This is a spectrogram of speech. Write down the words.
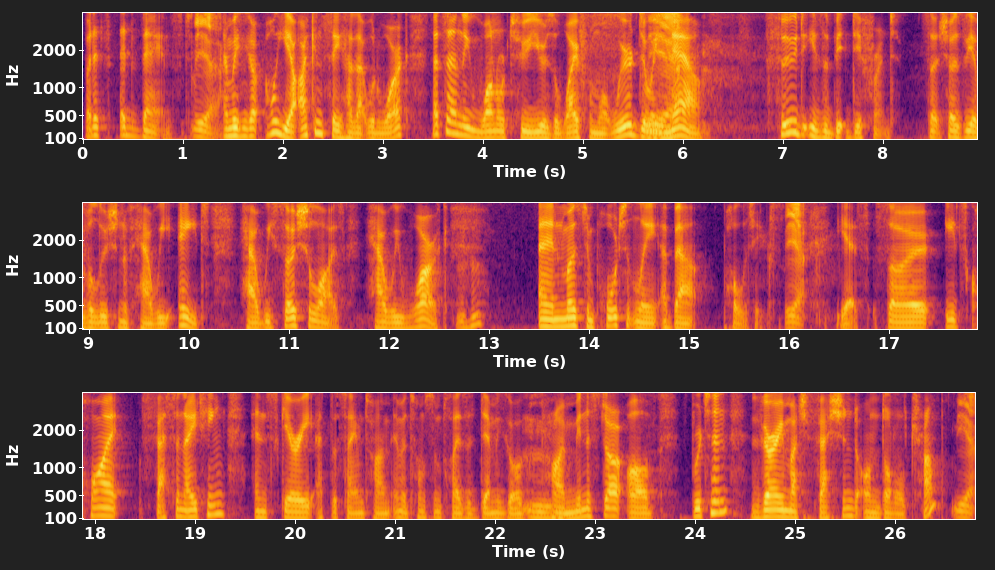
but it's advanced. Yeah. And we can go, oh, yeah, I can see how that would work. That's only one or two years away from what we're doing Yeah. now. Food is a bit different. So it shows the evolution of how we eat, how we socialize, how we work, mm-hmm. and most importantly, about politics. Yeah. Yes, so it's quite fascinating and scary at the same time. Emma Thompson plays a demagogue mm. prime minister of Britain, very much fashioned on Donald Trump. Yeah.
